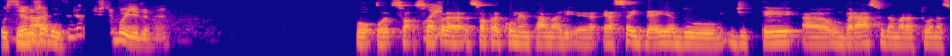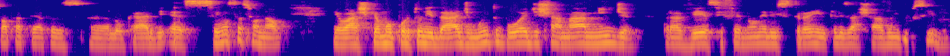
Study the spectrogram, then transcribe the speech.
Os selos já estão distribuídos, né? só só para comentar, Mari, é, essa ideia do, de ter uh, um braço da maratona só para atletas uh, low carb é sensacional. Eu acho que é uma oportunidade muito boa de chamar a mídia para ver esse fenômeno estranho que eles achavam impossível.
